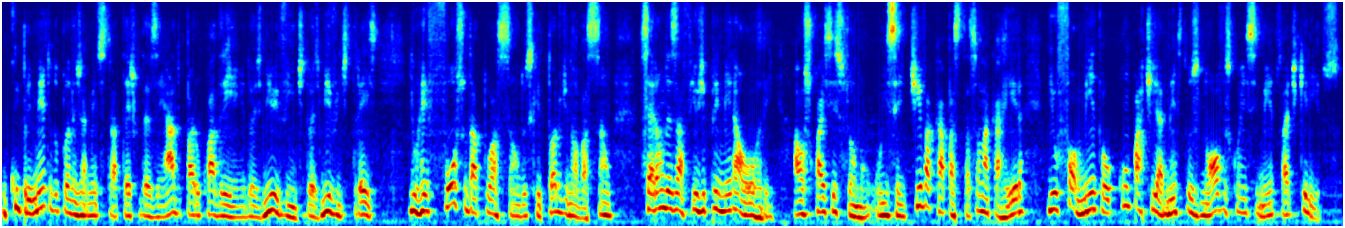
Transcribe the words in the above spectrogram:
o cumprimento do planejamento estratégico desenhado para o quadriênio 2020-2023 e o reforço da atuação do escritório de inovação serão desafios de primeira ordem, aos quais se somam o incentivo à capacitação na carreira e o fomento ao compartilhamento dos novos conhecimentos adquiridos.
